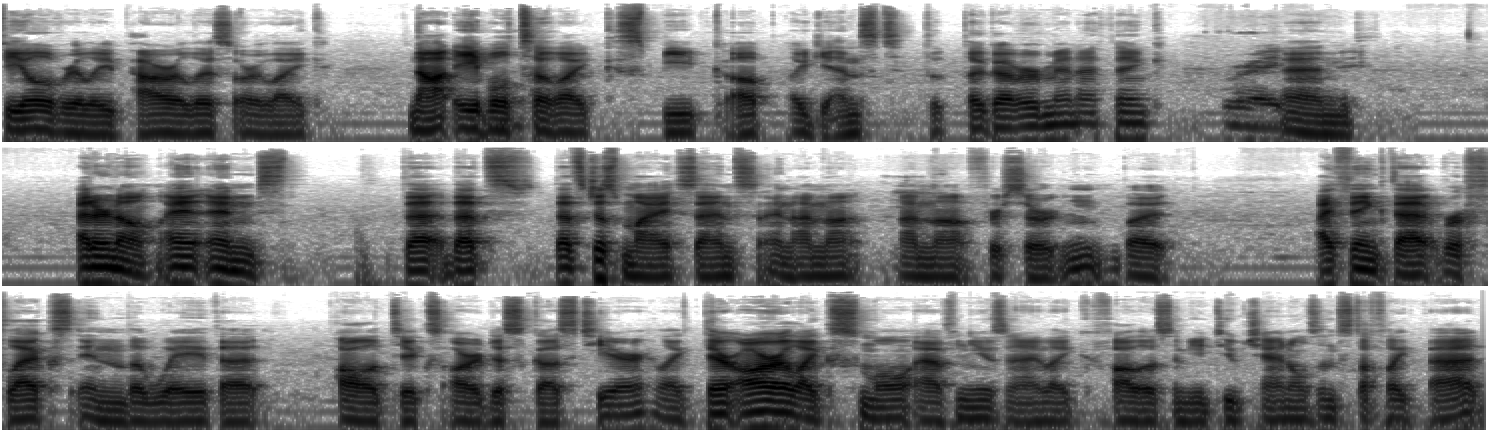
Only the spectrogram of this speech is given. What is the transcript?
feel really powerless or like not able to like speak up against the, the government i think Right. and i don't know and, and that that's that's just my sense and i'm not i'm not for certain but i think that reflects in the way that politics are discussed here like there are like small avenues and i like follow some youtube channels and stuff like that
